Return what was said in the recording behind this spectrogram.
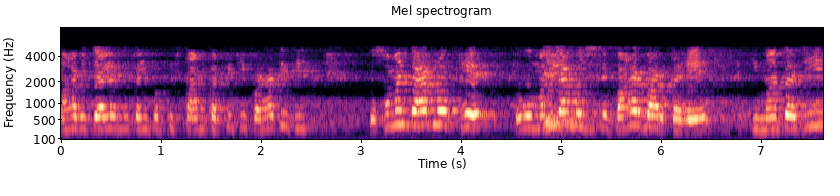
महाविद्यालय में कहीं पर कुछ काम करती थी, पढ़ाती थी। तो समझदार लोग थे। तो वो महिला मुझसे बार बार कहे कि माता जी,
